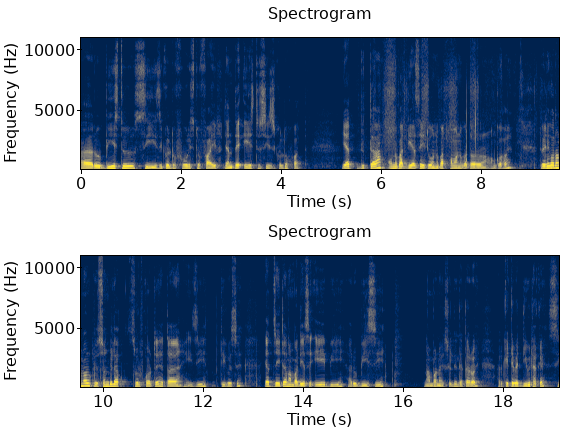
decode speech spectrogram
আৰু B is to C is equal to four is to five তেন্তে H to C is equal to what ইয়াত দুটা অনুপাত দিয়া আছে এইটো অনুপাত সমানুপাতৰ অংক হয়। তো এনেকুৱা ধৰণৰ কুৱেশ্যনবিলাক ছল্ভ কৰোঁতে এটা ইজি ঠিক হৈছে। ইয়াত যেইটা নাম্বাৰ দি আছে এ বি আৰু বি চি নাম্বাৰ নহয় একচুৱেলি লেটাৰ হয়। আৰু কেতিয়াবা ডিও থাকে চি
